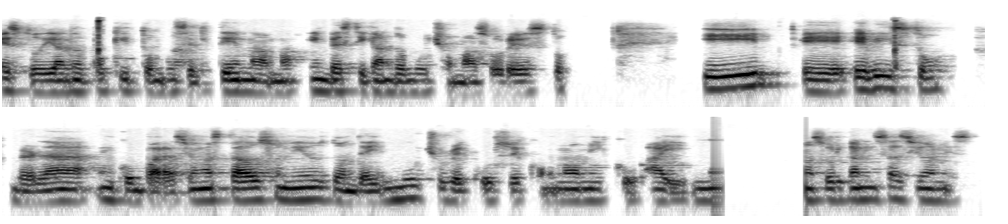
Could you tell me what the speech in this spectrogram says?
estudiando un poquito más el tema, investigando mucho más sobre esto y eh, he visto, ¿verdad? En comparación a Estados Unidos, donde hay mucho recurso económico, hay muchas organizaciones,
